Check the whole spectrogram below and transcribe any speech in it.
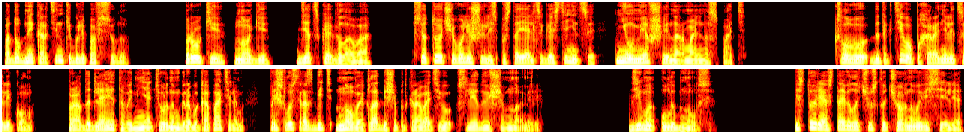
Подобные картинки были повсюду. Руки, ноги, детская голова. Все то, чего лишились постояльцы гостиницы, не умевшие нормально спать. К слову, детектива похоронили целиком. Правда, для этого миниатюрным гробокопателям пришлось разбить новое кладбище под кроватью в следующем номере. Дима улыбнулся. История оставила чувство черного веселья,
